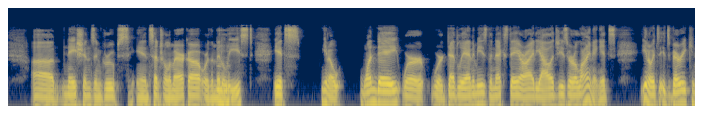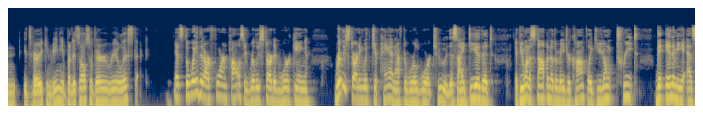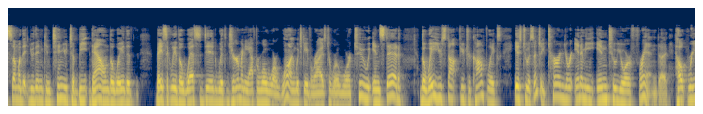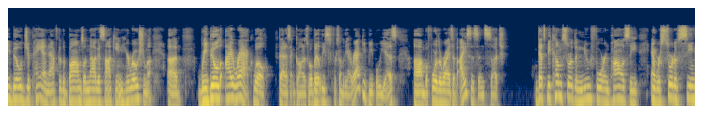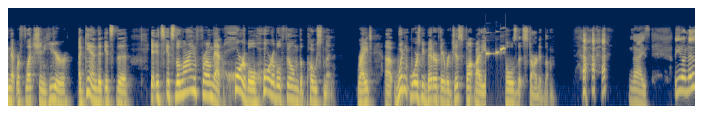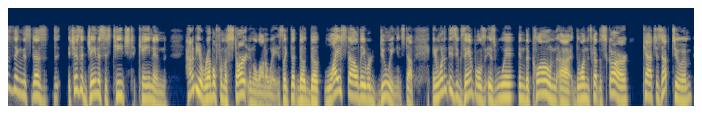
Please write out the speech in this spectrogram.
uh, nations and groups in Central America or the Middle Mhm. East, it's, you know, one day we're we're deadly enemies, the next day our ideologies are aligning. It's you know, it's it's very con- it's very convenient, but it's also very realistic. It's the way that our foreign policy really started working, really starting with Japan after World War II. This idea that if you want to stop another major conflict, you don't treat the enemy as someone that you then continue to beat down the way that basically the West did with Germany after World War I, which gave rise to World War II. Instead, the way you stop future conflicts is to essentially turn your enemy into your friend. Uh, help rebuild Japan after the bombs on Nagasaki and Hiroshima. Uh, rebuild Iraq. Well, that hasn't gone as well, but at least for some of the Iraqi people, yes. Um, before the rise of ISIS and such, that's become sort of the new foreign policy, and we're sort of seeing that reflection here again. That it's the it's it's the line from that horrible, horrible film, The Postman, right? Uh, wouldn't wars be better if they were just fought by the assholes that started them? nice. You know, another thing this does, it shows that Janus has taught Kanan how to be a rebel from a start in a lot of ways, like the, the the lifestyle they were doing and stuff. And one of these examples is when the clone, uh, the one that's got the scar, catches up to him,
